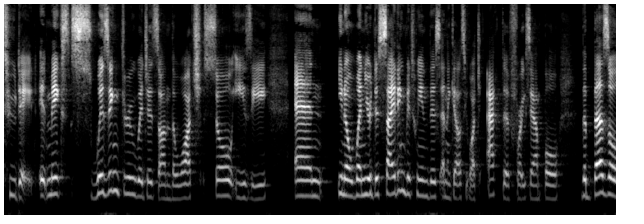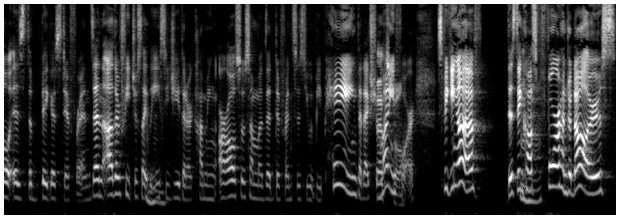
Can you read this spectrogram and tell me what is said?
to date. It makes swizzing through widgets on the watch so easy. And you know, when you're deciding between this and a Galaxy Watch Active, for example, the bezel is the biggest difference. And other features like Mm-hmm. the ECG that are coming are also some of the differences you would be paying that extra That's money cool. for. Speaking of, this thing costs four hundred dollars.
